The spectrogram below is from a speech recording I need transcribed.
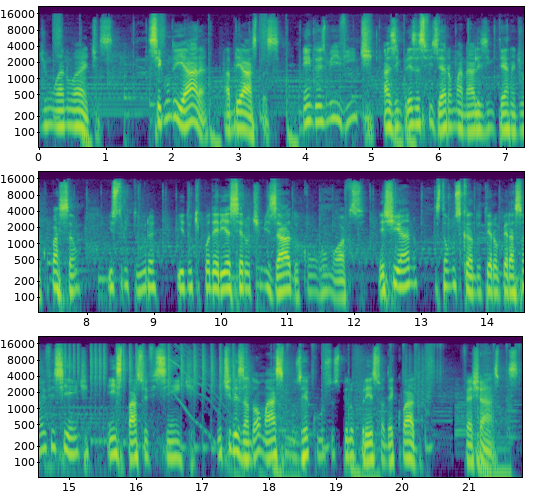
de um ano antes. Segundo Iara, aspas, em 2020, as empresas fizeram uma análise interna de ocupação, estrutura e do que poderia ser otimizado com o home office. Neste ano, estão buscando ter operação eficiente em espaço eficiente, utilizando ao máximo os recursos pelo preço adequado. Fecha aspas.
